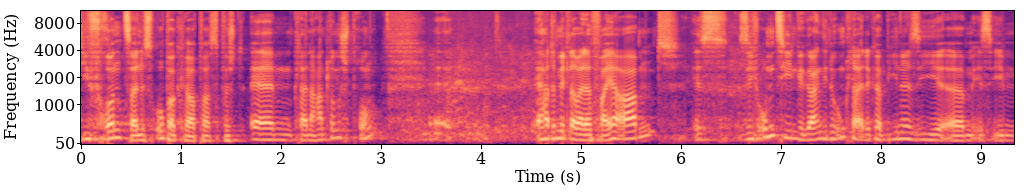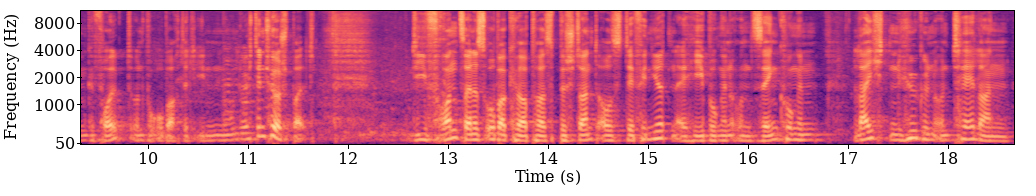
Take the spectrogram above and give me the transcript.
Die Front seines Oberkörpers, äh, kleiner Handlungssprung. Äh, er hatte mittlerweile Feierabend, ist sich umziehen gegangen in die Umkleidekabine. Sie äh, ist ihm gefolgt und beobachtet ihn nun durch den Türspalt. Die Front seines Oberkörpers bestand aus definierten Erhebungen und Senkungen, leichten Hügeln und Tälern,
